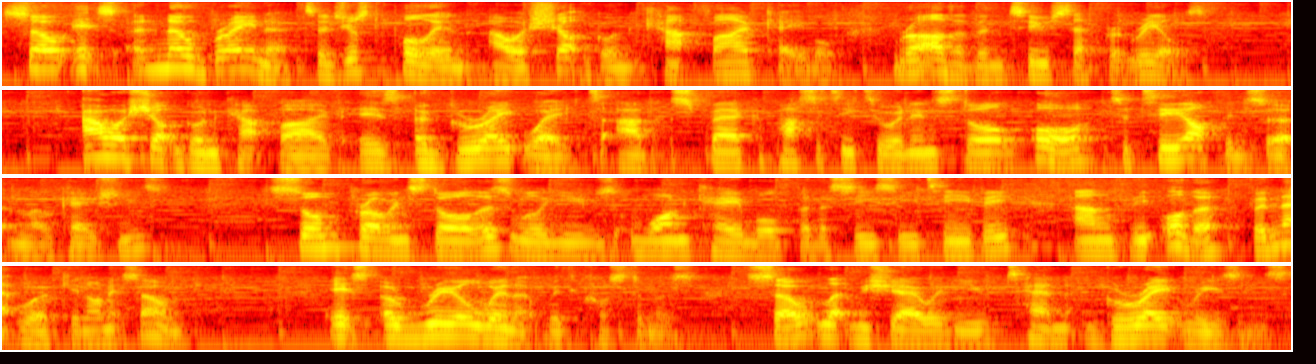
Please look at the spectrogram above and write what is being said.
So it's a no-brainer to just pull in our Shotgun Cat5 cable rather than two separate reels. Our Shotgun Cat5 is a great way to add spare capacity to an install or to tee off in certain locations. Some pro installers will use one cable for the CCTV and the other for networking on its own. It's a real winner with customers. So let me share with you 10 great reasons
